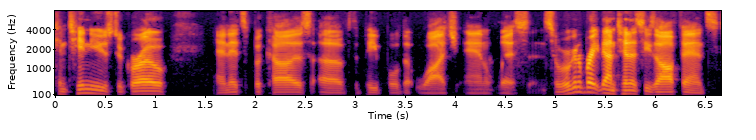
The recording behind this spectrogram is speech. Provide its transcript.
continues to grow. And it's because of the people that watch and listen. So we're going to break down Tennessee's offense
